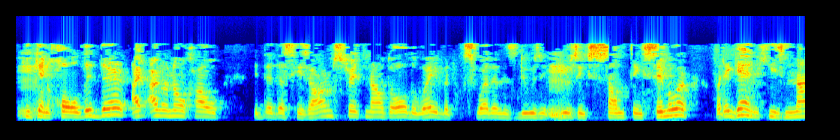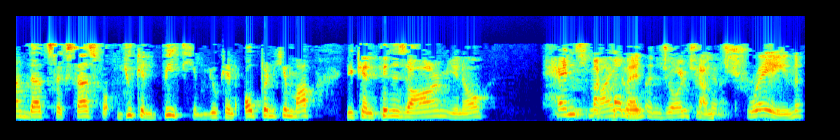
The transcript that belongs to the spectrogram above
He Hmm. can hold it there. I I don't know how does his arm straighten out all the way, but Sweden is using Hmm. using something similar. But again, he's not that successful. You can beat him. You can open him up. You can pin his arm. You know. Hence my Michael comment, and George you can Buchanan. train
